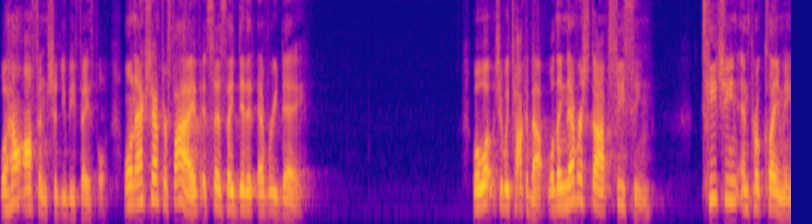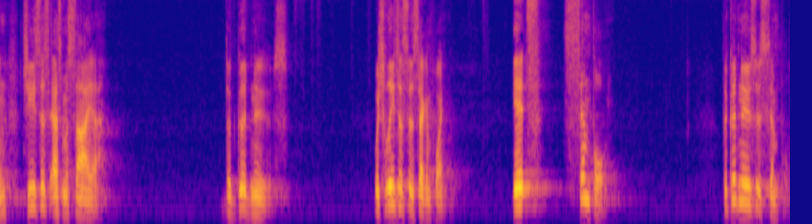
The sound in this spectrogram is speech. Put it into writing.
Well, how often should you be faithful? Well, in Acts chapter 5, it says they did it every day. Well, what should we talk about? Well, they never stopped ceasing teaching and proclaiming Jesus as Messiah. The good news. Which leads us to the second point. It's simple. The good news is simple.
